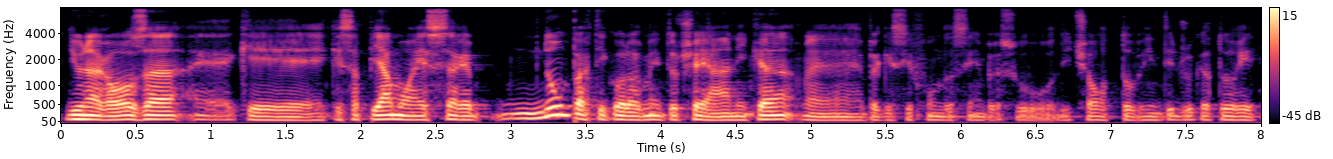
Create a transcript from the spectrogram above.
di una rosa eh, che, che, sappiamo essere non particolarmente oceanica eh, perché si fonda sempre su 18-20 giocatori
